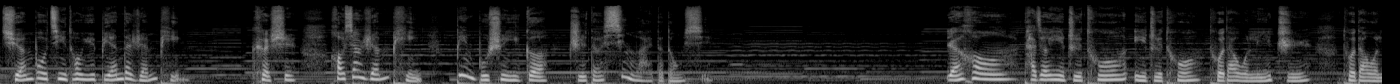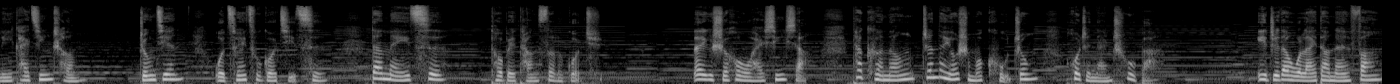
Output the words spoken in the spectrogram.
全部寄托于别人的人品，可是好像人品并不是一个值得信赖的东西。然后他就一直拖，一直拖，拖到我离职，拖到我离开京城，中间我催促过几次，但每一次都被搪塞了过去。那个时候我还心想，他可能真的有什么苦衷或者难处吧。一直到我来到南方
